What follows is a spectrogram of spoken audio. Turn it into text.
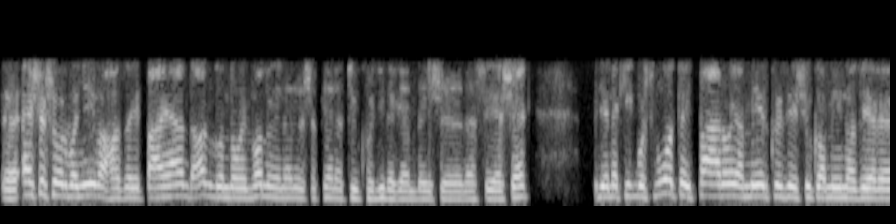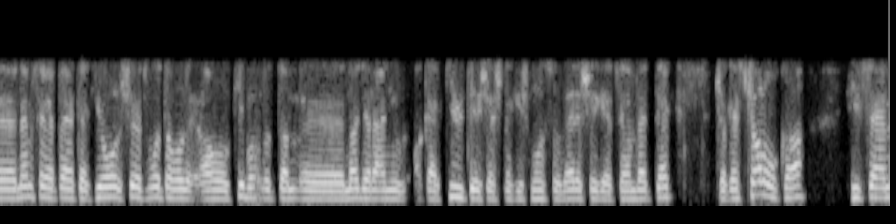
Elsősorban nyilván hazai pályán, de azt gondolom, hogy van olyan erős a keretük, hogy idegenben is veszélyesek. Ugye nekik most volt egy pár olyan mérkőzésük, amin azért nem szerepeltek jól, sőt volt, ahol, ahol kibondottan nagy arányú, akár kiütésesnek is mondszó vereséget szenvedtek, csak ez csalóka, hiszen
